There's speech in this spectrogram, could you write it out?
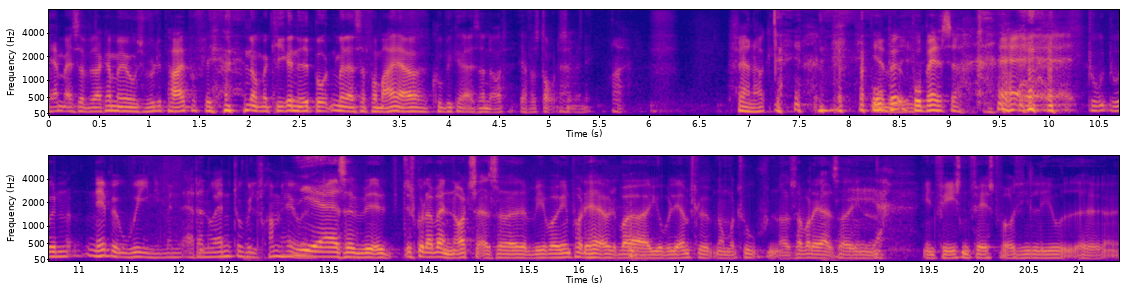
Jamen altså, der kan man jo selvfølgelig pege på flere, når man kigger ned i bunden, men altså for mig er jo Kubica altså not. Jeg forstår det ja. simpelthen ikke. Nej. Fair nok. Bo, Bo Balser, du, du er næppe uenig, men er der noget andet, du vil fremhæve? Ja, altså, det skulle da være not. Altså, vi var inde på det her, det var jubilæumsløb nummer 1000, og så var det altså en, ja. en fesenfest, for at sige det lige ud. Øh,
